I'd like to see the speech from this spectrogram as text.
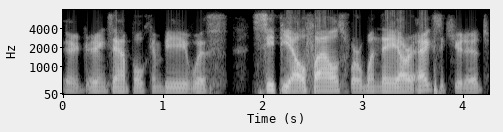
an example can be with CPL files where when they are executed,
